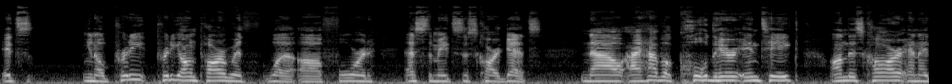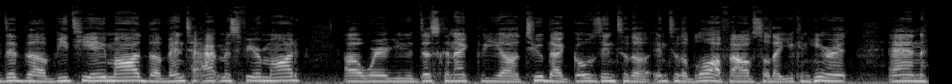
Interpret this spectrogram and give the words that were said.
it's, you know, pretty, pretty on par with what, uh, Ford estimates this car gets. Now I have a cold air intake on this car and I did the VTA mod, the vent to atmosphere mod. Uh, where you disconnect the uh, tube that goes into the into the blow off valve so that you can hear it. And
